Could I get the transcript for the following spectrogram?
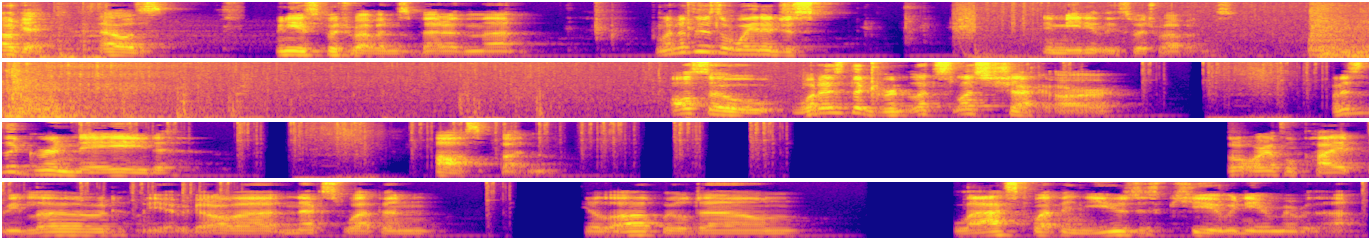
Okay, that was. We need to switch weapons better than that. I wonder if there's a way to just immediately switch weapons. Also, what is the let's let's check our what is the grenade toss button? Assault rifle pipe reload. Oh, yeah, we got all that. Next weapon. Heal up, wheel down. Last weapon used is Q. We need to remember that.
